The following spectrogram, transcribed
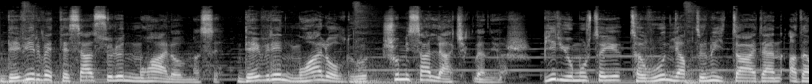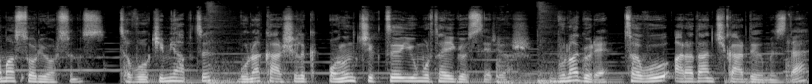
Devir ve teselsülün muhal olması. Devrin muhal olduğu şu misalle açıklanıyor. Bir yumurtayı tavuğun yaptığını iddia eden adama soruyorsunuz. Tavuğu kim yaptı? Buna karşılık onun çıktığı yumurtayı gösteriyor. Buna göre tavuğu aradan çıkardığımızda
